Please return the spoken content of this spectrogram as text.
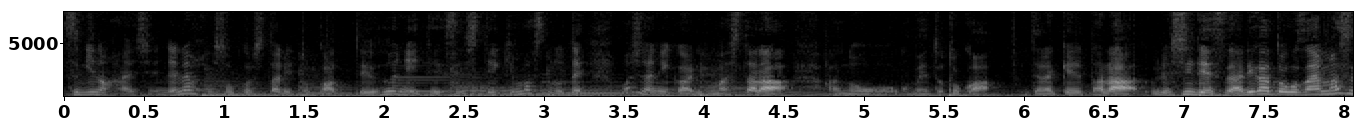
次の配信でね補足したりとかっていう風に訂正していきますのでもし何かありましたらあのコメントとかいただけたら嬉しいです。ありがとうございます。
